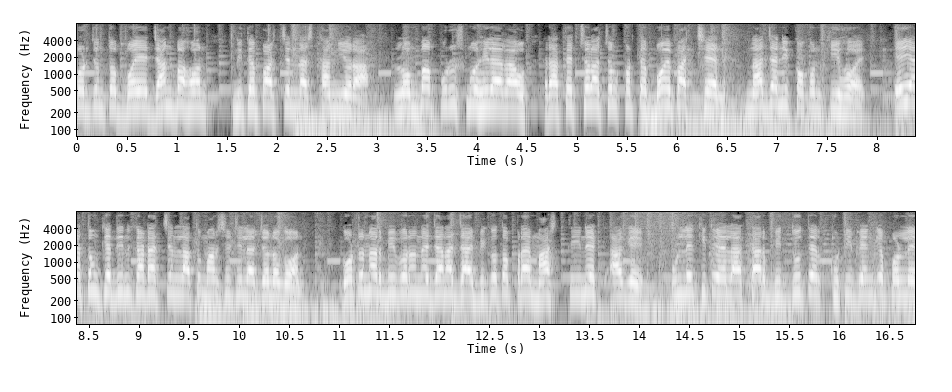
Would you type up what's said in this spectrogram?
পর্যন্ত বয়ে যানবাহন নিতে পারছেন না স্থানীয়রা। লম্বা পুরুষ মহিলারাও রাতে চলাচল করতে ভয় পাচ্ছেন। না জানি কখন কি হয়। এই আতঙ্কে দিন কাটাচ্ছেন লাতু মানসি টিলার জনগণ। ঘটনার বিবরণে জানা যায়, বিগত প্রায় মাস তিনেক আগে উল্লেখিত এলাকার বিদ্যুতের খুঁটি ভেঙে পড়লে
